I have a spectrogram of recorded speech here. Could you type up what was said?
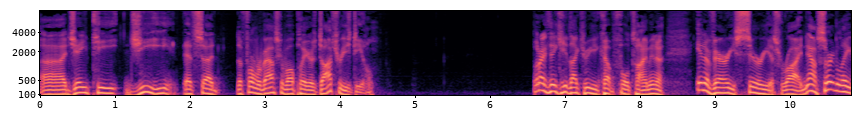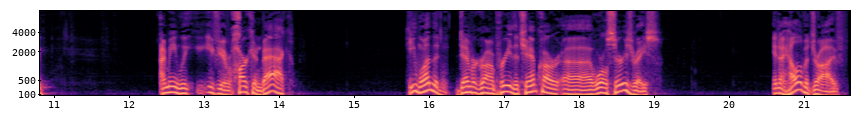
Uh, JTG, that's uh, the former basketball player's Daugherty's deal. But I think he'd like to be Cup full time in a in a very serious ride. Now, certainly, I mean, we, if you harken back, he won the Denver Grand Prix, the Champ Car uh, World Series race, in a hell of a drive.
